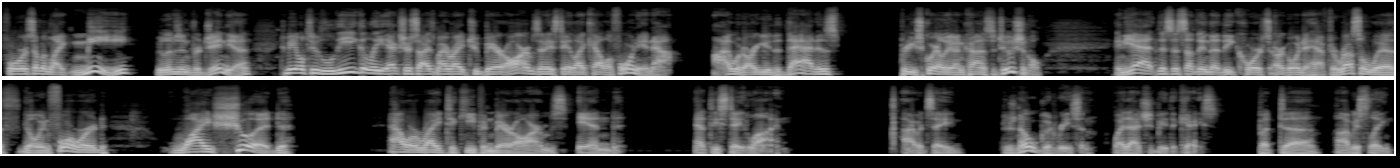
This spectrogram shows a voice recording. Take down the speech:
for someone like me, who lives in Virginia, to be able to legally exercise my right to bear arms in a state like California. Now, I would argue that that is pretty squarely unconstitutional. And yet, this is something that the courts are going to have to wrestle with going forward. Why should our right to keep and bear arms end at the state line? I would say there's no good reason why that should be the case. But uh, obviously,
